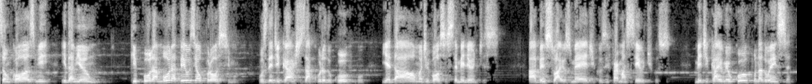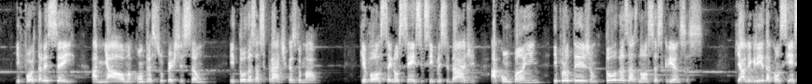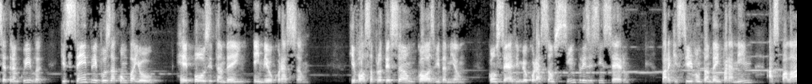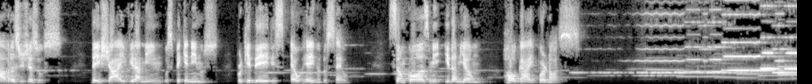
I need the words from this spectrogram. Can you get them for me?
São Cosme e Damião, que por amor a Deus e ao próximo vos dedicastes à cura do corpo e é da alma de vossos semelhantes. Abençoai os médicos e farmacêuticos, medicai o meu corpo na doença e fortalecei a minha alma contra a superstição e todas as práticas do mal. Que vossa inocência e simplicidade acompanhem e protejam todas as nossas crianças. Que a alegria da consciência tranquila, que sempre vos acompanhou, repouse também em meu coração. Que vossa proteção, Cosme e Damião, conserve meu coração simples e sincero, para que sirvam também para mim as palavras de Jesus. Deixai vir a mim os pequeninos, porque deles é o reino do céu. São Cosme e Damião, rogai por nós.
